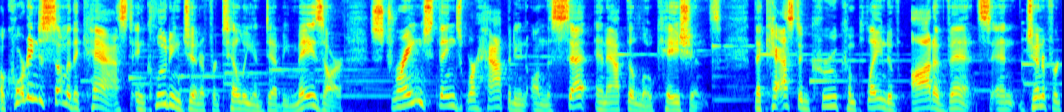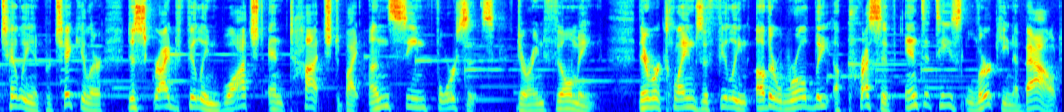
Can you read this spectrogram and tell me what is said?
According to some of the cast, including Jennifer Tilly and Debbie Mazar, strange things were happening on the set and at the locations. The cast and crew complained of odd events, and Jennifer Tilly in particular described feeling watched and touched by unseen forces during filming. There were claims of feeling otherworldly, oppressive entities lurking about,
